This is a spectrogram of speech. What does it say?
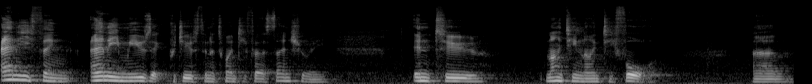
anything, any music produced in the 21st century into 1994 um,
